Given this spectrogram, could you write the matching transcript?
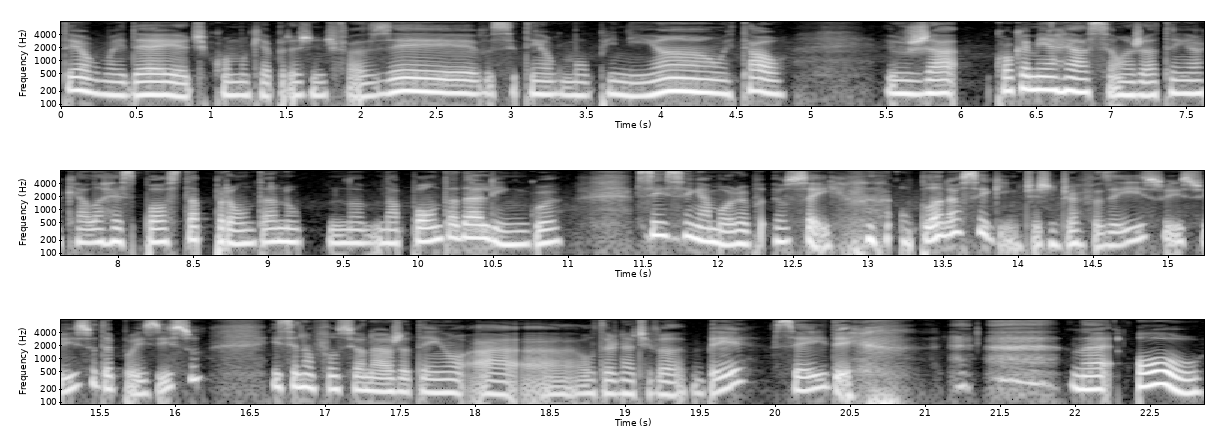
tem alguma ideia de como que é pra gente fazer? Você tem alguma opinião e tal? Eu já. Qual é a minha reação? Eu já tenho aquela resposta pronta no, no, na ponta da língua. Sim, sim, amor, eu, eu sei. o plano é o seguinte: a gente vai fazer isso, isso, isso, depois isso. E se não funcionar, eu já tenho a, a alternativa B, C e D. né? Ou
